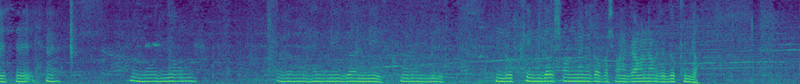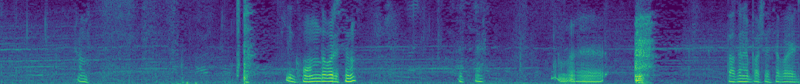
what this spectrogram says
দেশে মরিয়ম মরিয়ম মেহেন্দিগানি মরিয়ম ব্রিজ দক্ষিণ গাঁও সন্মিনী কাপাসে মানে গ্রামের নাম আছে দক্ষিণ গাঁও কি গন্ধ পড়েছে? আচ্ছা। বাগানের পাশে সেপারেট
